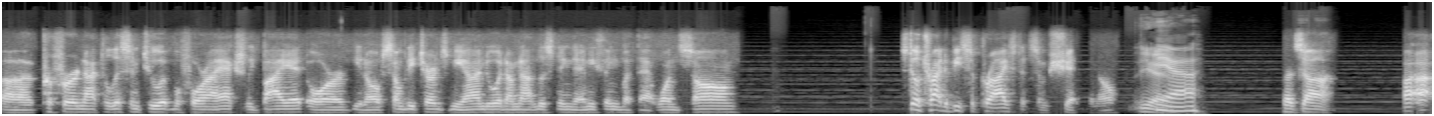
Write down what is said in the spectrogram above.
Uh, prefer not to listen to it before I actually buy it, or you know, if somebody turns me onto it, I'm not listening to anything but that one song. Still try to be surprised at some shit, you know. yeah. Yeah. Because uh, I-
